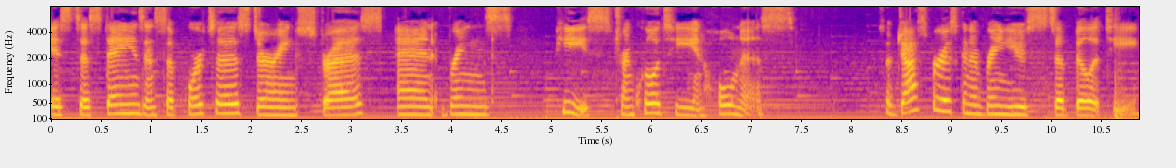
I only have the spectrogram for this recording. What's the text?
It sustains and supports us during stress and brings peace, tranquility, and wholeness. So jasper is going to bring you stability.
